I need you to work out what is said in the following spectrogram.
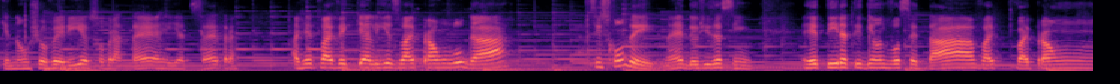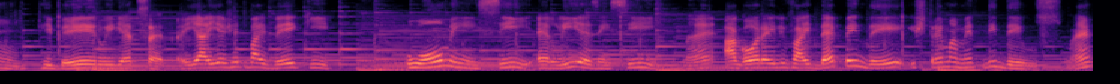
que não choveria sobre a terra e etc., a gente vai ver que Elias vai para um lugar se esconder, né? Deus diz assim: retira-te de onde você está, vai, vai para um ribeiro e etc. E aí a gente vai ver que o homem em si, Elias em si, né, agora ele vai depender extremamente de Deus, né?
